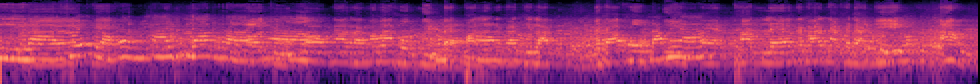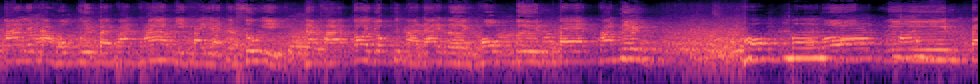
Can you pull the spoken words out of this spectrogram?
ดีนะ ช่วยเหลือคนไข้ผู้ยากไร้เออถูกต้องน่ารักมากๆหกหมื่นแปดพันแล้วนะคะที่รักนะคะหกหมื่นแปดพันแล้วนะคะในขณะนี้ อ้าวมาเลยค่ะหกหมื่นแปดพันถ้ามีใครอยากจะสู้อีกนะคะ ก็ยกขึ้นมาได้เลยหกหมื่นแปดพันหนึ่งหกหมื่นหแปกดหพันมื่นแป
